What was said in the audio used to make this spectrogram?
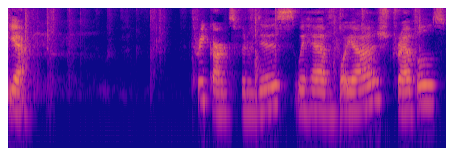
Yeah. Three cards for this. We have Voyage, Travels,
